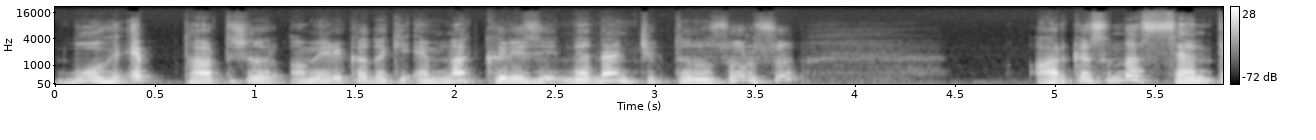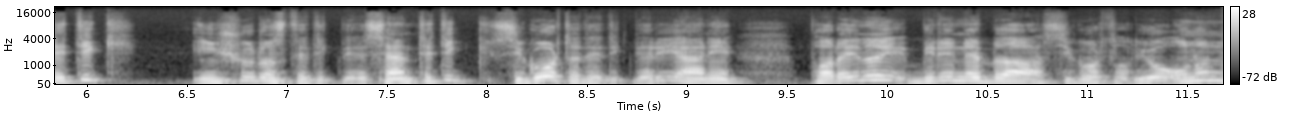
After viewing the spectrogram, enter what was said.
Bu hep tartışılır. Amerika'daki emlak krizi neden çıktığının sorusu arkasında sentetik insurance dedikleri, sentetik sigorta dedikleri yani parayı birine daha sigortalıyor. Onun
